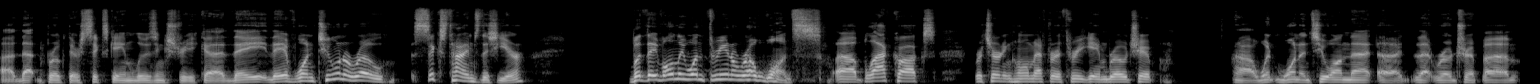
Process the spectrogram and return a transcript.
Uh, that broke their six-game losing streak. Uh, they they have won two in a row six times this year, but they've only won three in a row once. Uh, Blackhawks returning home after a three-game road trip. went one and two on that that road trip. Um,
